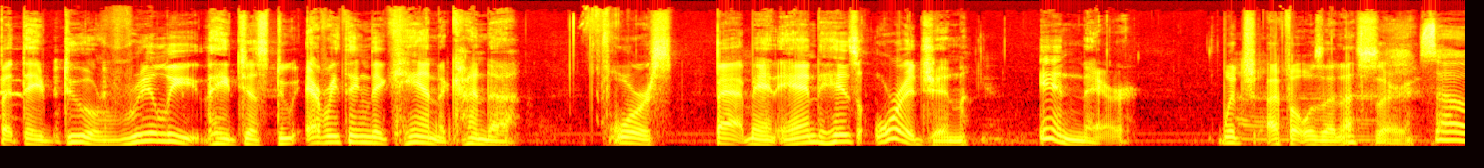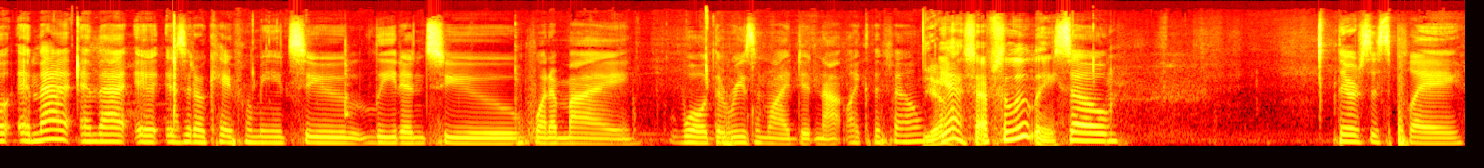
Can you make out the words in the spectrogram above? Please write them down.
But they do a really, they just do everything they can to kind of force Batman and his origin in there, which I felt was unnecessary. So, and that and that i- is it okay for me to lead into one of my well, the reason why I did not like the film? Yeah. Yes, absolutely. So, there's this play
